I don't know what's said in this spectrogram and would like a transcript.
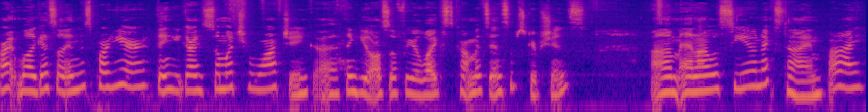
Alright, well I guess I'll end this part here. Thank you guys so much for watching. Uh, thank you also for your likes, comments, and subscriptions. Um, and I will see you next time. Bye!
